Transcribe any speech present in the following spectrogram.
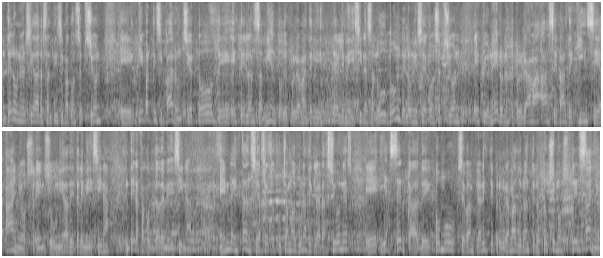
de la Universidad de la Santísima Concepción, eh, que participaron, ¿cierto?, de este lanzamiento del programa de telemedicina salud, donde la Universidad de Concepción es pionero en este programa hace más de 15 años en su unidad de telemedicina de la Facultad de Medicina. En la instancia, ¿cierto?, escuchamos algunas declaraciones eh, y acerca de cómo se va a emplear este programa durante los próximos tres años.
